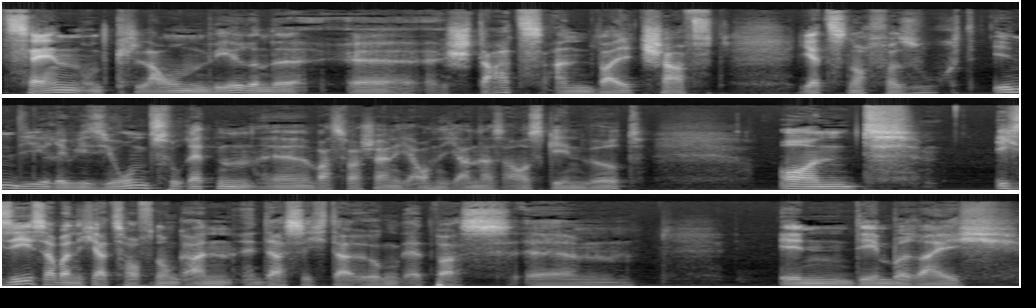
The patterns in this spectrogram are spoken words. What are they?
Zähnen und Klauen wehrende äh, Staatsanwaltschaft jetzt noch versucht, in die Revision zu retten, äh, was wahrscheinlich auch nicht anders ausgehen wird. Und ich sehe es aber nicht als Hoffnung an, dass sich da irgendetwas ähm, in dem Bereich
